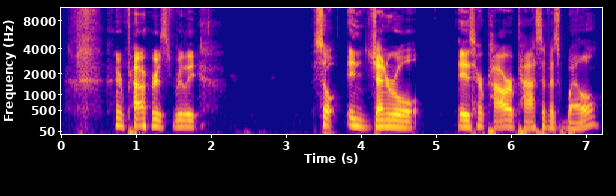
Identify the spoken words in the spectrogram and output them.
her powers really So in general, is her power passive as well?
